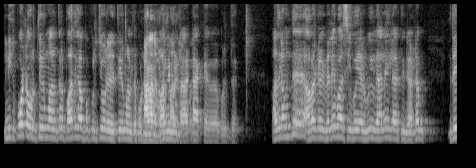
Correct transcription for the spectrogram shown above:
இன்னைக்கு போட்ட ஒரு தீர்மானத்தில் பாதுகாப்பு குறித்து ஒரு தீர்மானத்தை போட்டு நாடாளுமன்ற பார்லிமெண்ட். அட்டாக் குறித்து. அதில் வந்து அவர்கள் விலைவாசி உயர்வு வேலையில்லா திண்டாட்டம் இதை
